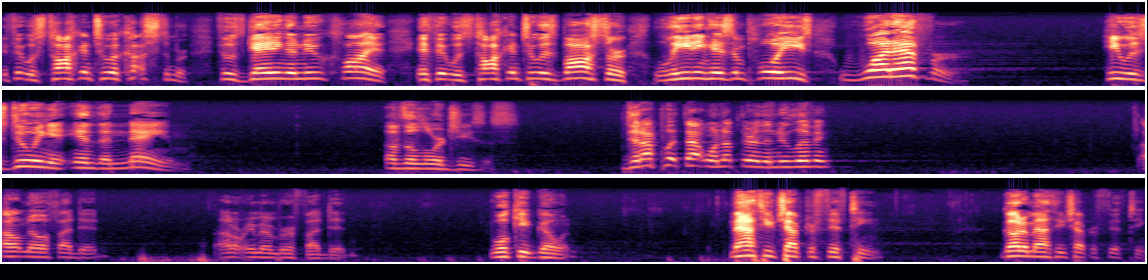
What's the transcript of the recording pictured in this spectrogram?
if it was talking to a customer, if it was gaining a new client, if it was talking to his boss or leading his employees, whatever, he was doing it in the name of the Lord Jesus. Did I put that one up there in the New Living? I don't know if I did. I don't remember if I did. We'll keep going. Matthew chapter 15. Go to Matthew chapter 15.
